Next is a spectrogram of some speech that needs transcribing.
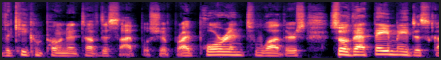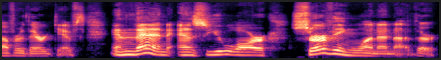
the key component of discipleship, right? Pour into others so that they may discover their gifts. And then, as you are serving one another,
